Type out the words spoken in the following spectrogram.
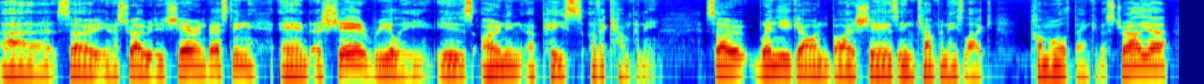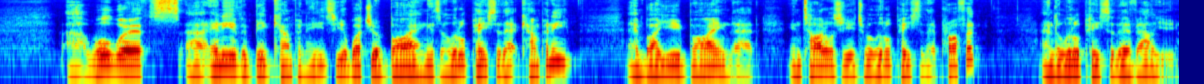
Uh, so in Australia, we do share investing, and a share really is owning a piece of a company. So when you go and buy shares in companies like Commonwealth Bank of Australia, uh, Woolworths, uh, any of the big companies, you, what you're buying is a little piece of that company. And by you buying that, entitles you to a little piece of their profit and a little piece of their value.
